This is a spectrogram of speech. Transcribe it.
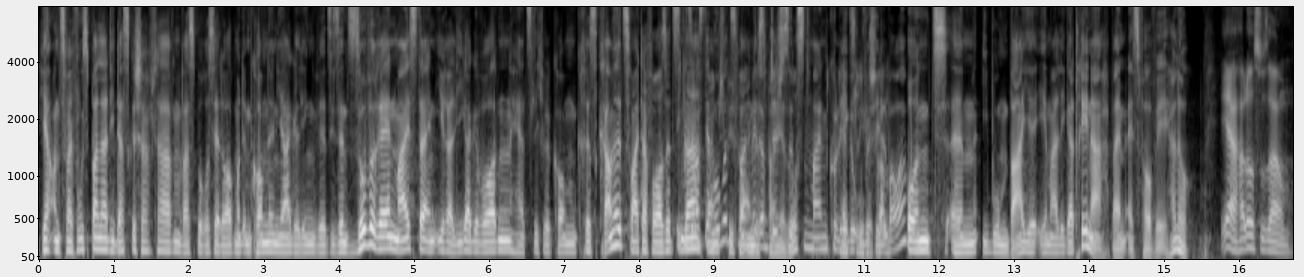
Ja, und zwei Fußballer, die das geschafft haben, was Borussia Dortmund im kommenden Jahr gelingen wird. Sie sind souverän Meister in ihrer Liga geworden. Herzlich willkommen, Chris Krammel, zweiter Vorsitzender ich bin beim Moritz, Spielverein mit am Tisch sitzen mein Kollege Uwe Schädelbauer. Und ähm, Ibu Mbaye, ehemaliger Trainer beim SVW. Hallo. Ja, hallo zusammen.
